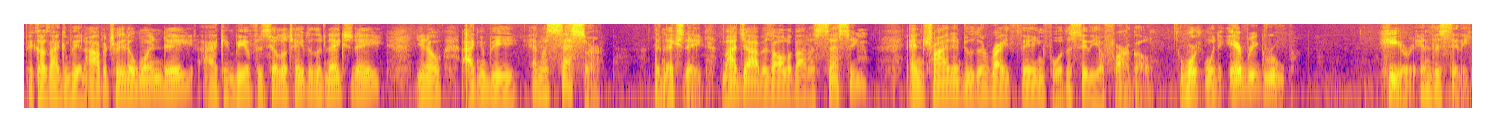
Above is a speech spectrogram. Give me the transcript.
because I can be an arbitrator one day, I can be a facilitator the next day, you know, I can be an assessor the next day. My job is all about assessing and trying to do the right thing for the city of Fargo, working with every group here in the city.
